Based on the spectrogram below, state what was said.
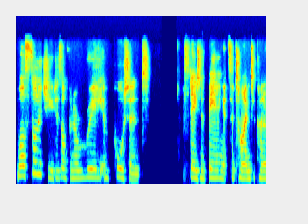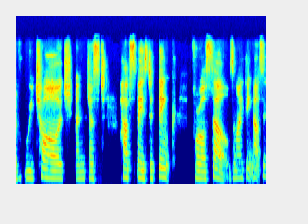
while solitude is often a really important state of being, it's a time to kind of recharge and just have space to think for ourselves. And I think that's a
